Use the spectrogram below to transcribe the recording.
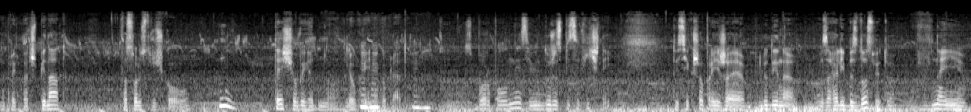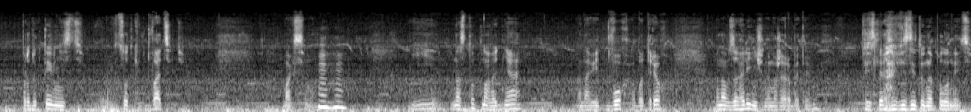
наприклад, шпінат, фасоль стручкову. Ну, те, що вигідно для України купляти. Збор полуниці він дуже специфічний. Тобто, якщо приїжджає людина взагалі без досвіду, в неї продуктивність відсотків 20 максимум. І наступного дня, а навіть двох або трьох, вона взагалі нічого не може робити після візиту на полуницю.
